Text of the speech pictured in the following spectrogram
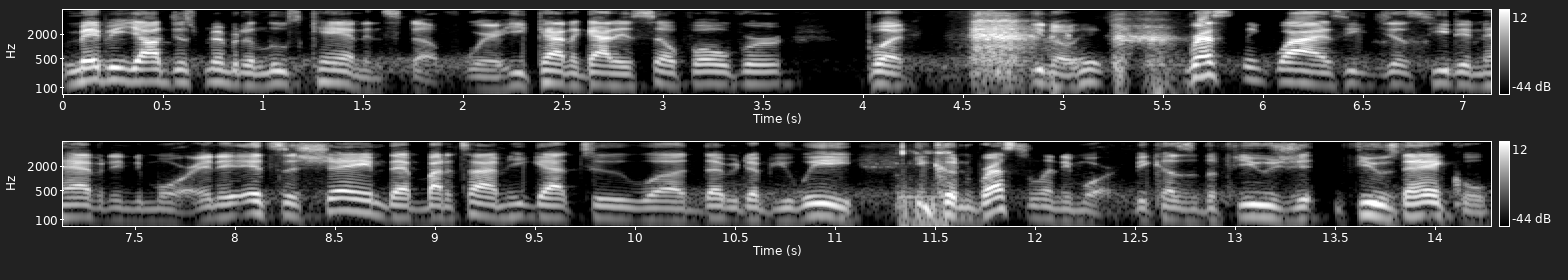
Maybe y'all just remember the loose cannon stuff where he kind of got himself over, but you know, wrestling wise, he just he didn't have it anymore, and it, it's a shame that by the time he got to uh, WWE, he couldn't wrestle anymore because of the fused fused ankle.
